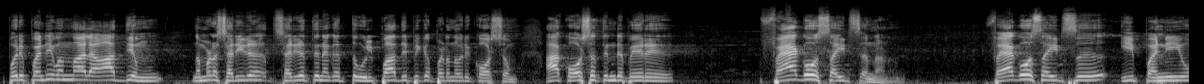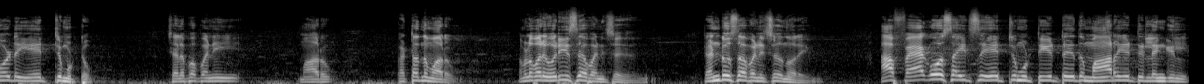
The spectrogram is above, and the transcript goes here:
ഇപ്പോൾ ഒരു പനി വന്നാൽ ആദ്യം നമ്മുടെ ശരീര ശരീരത്തിനകത്ത് ഉൽപ്പാദിപ്പിക്കപ്പെടുന്ന ഒരു കോശം. ആ കോശത്തിന്റെ പേര് ഫാഗോസൈറ്റ്സ് എന്നാണ്. ഫാഗോസൈറ്റ്സ് ഈ പനിയോട് ഏറ്റുമുട്ടും. ചിലപ്പോൾ പനി മാറും. പെട്ടെന്ന് മാറും. നമ്മൾ പറയും ഒരു ദിവസമാണ് പനിച്ചത്. രണ്ടു ദിവസമാണ് പനിച്ചതെന്ന് പറയും. ആ ഫാഗോസൈറ്റ്സ് ഏറ്റുമുട്ടിയിട്ട് ഇത് മാറിയിട്ടില്ലെങ്കിൽ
